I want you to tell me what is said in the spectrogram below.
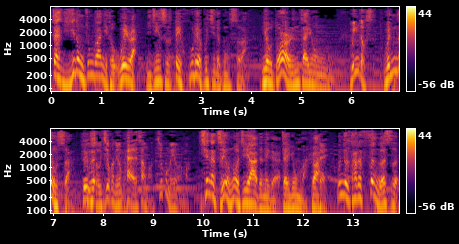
在移动终端里头，微软已经是被忽略不计的公司了。有多少人在用 Windows Windows 啊？对不对？用手机或者用 Pad 上网，几乎没有了嘛。现在只有诺基亚的那个在用嘛，是吧？对，Windows 它的份额是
